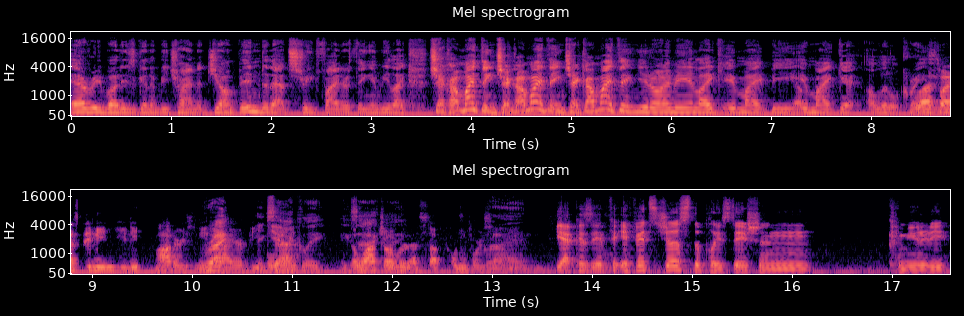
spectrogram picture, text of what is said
everybody's going to be trying to jump into that Street Fighter thing and be like, check out my thing, check out my thing, check out my thing. You know what I mean? Like, it might be, Yep. it might get a little crazy. Well, that's why I say you need, you need modders. You need right. to hire people exactly. to Exactly. watch over that stuff twenty four Right. seven. Yeah, because if if it's just the PlayStation community,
